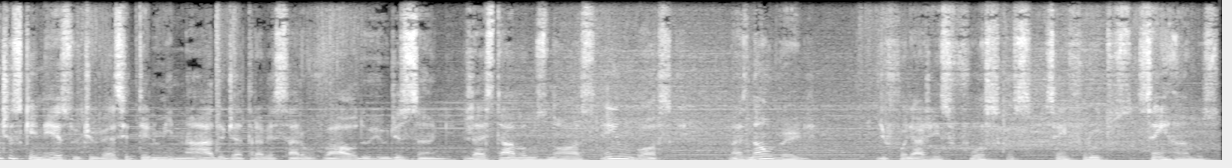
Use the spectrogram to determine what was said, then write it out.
Antes que Nesso tivesse terminado de atravessar o val do Rio de Sangue, já estávamos nós em um bosque, mas não verde, de folhagens foscas, sem frutos, sem ramos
